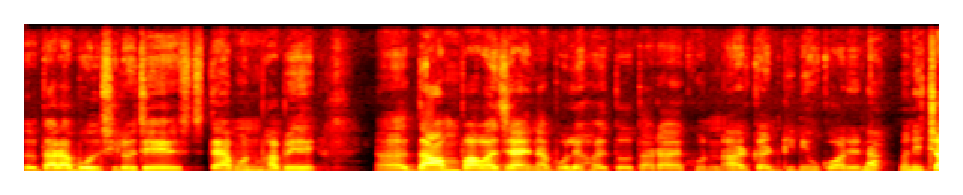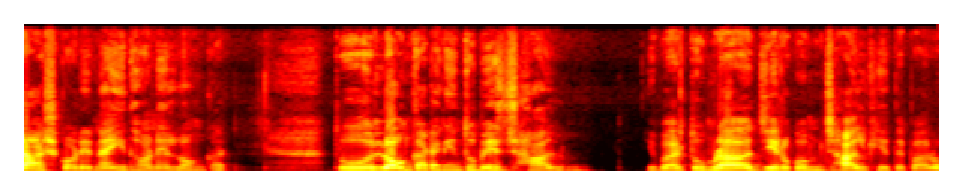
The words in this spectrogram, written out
তো তারা বলছিল যে তেমনভাবে দাম পাওয়া যায় না বলে হয়তো তারা এখন আর কন্টিনিউ করে না মানে চাষ করে না এই ধরনের লঙ্কার তো লঙ্কাটা কিন্তু বেশ ঝাল। এবার তোমরা যেরকম ঝাল খেতে পারো,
